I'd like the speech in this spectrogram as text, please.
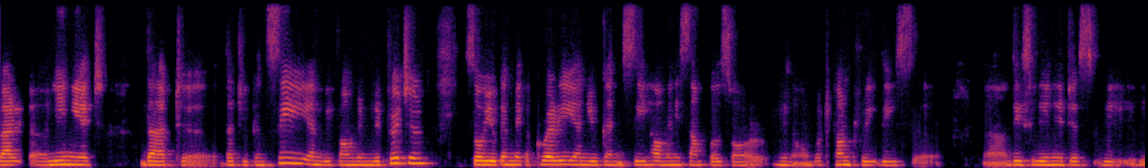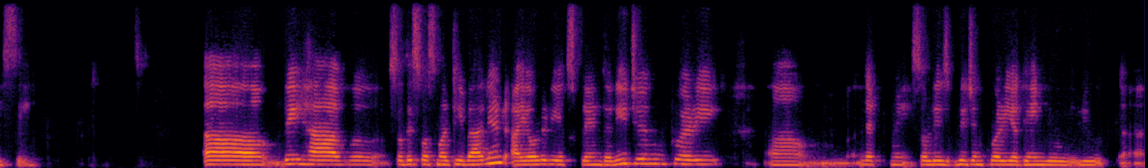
uh, lineage that uh, that you can see and we found in literature so you can make a query and you can see how many samples or you know what country these uh, uh, these lineages we, we see uh, we have uh, so this was multivariant i already explained the region query um, let me so region query again you you uh,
